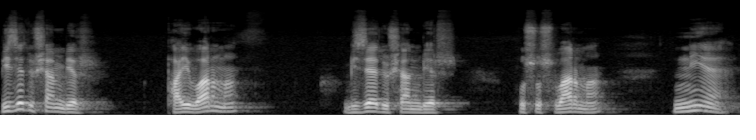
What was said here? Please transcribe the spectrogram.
bize düşen bir pay var mı? Bize düşen bir husus var mı? Niye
